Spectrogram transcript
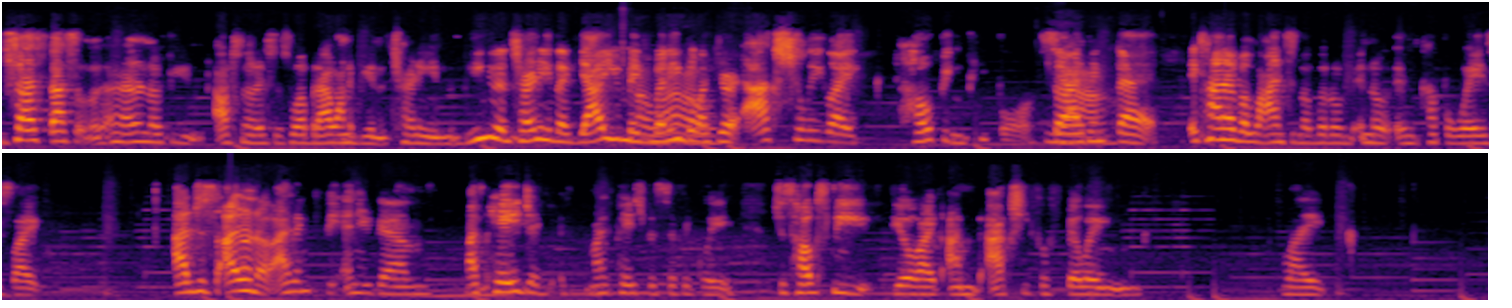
so that's, that's I don't know if you also know this as well, but I want to be an attorney. And being an attorney, like yeah, you make Oh, money, wow. but like you're actually like helping people. So I think that it kind of aligns in a little in a, in a couple ways. Like I just I don't know. I think the enneagram, my page, my page specifically, just helps me feel like I'm actually fulfilling like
